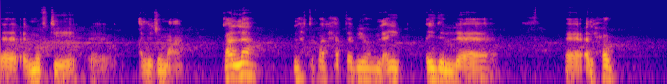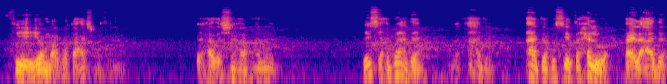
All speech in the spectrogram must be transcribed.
آه، المفتي آه، علي جمعة قال لا الاحتفال حتى بيوم العيد عيد الحب في يوم 14 مثلا هذا الشهر هذا ليس عبادة عادة عادة بسيطة حلوة هاي العادة.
